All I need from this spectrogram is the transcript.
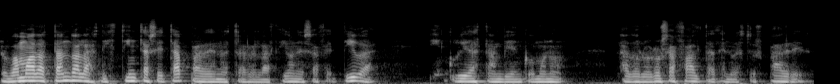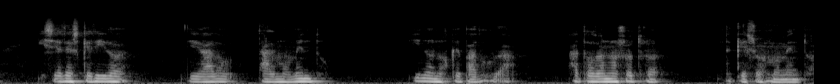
nos vamos adaptando a las distintas etapas de nuestras relaciones afectivas, incluidas también, como no, la dolorosa falta de nuestros padres y seres queridos llegado tal momento. Y no nos quepa duda a todos nosotros de que esos momentos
